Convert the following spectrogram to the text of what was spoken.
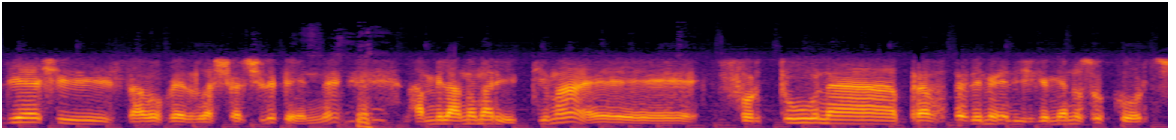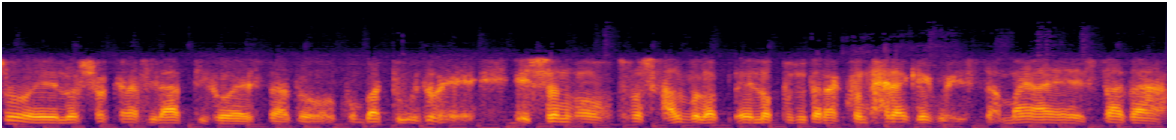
2010, nel 2010 stavo per lasciarci le penne a Milano Marittima e fortuna, brava dei medici che mi hanno soccorso e lo shock anafilattico è stato combattuto e, e sono, sono salvo l'ho- e l'ho potuta raccontare anche questa, ma è stata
